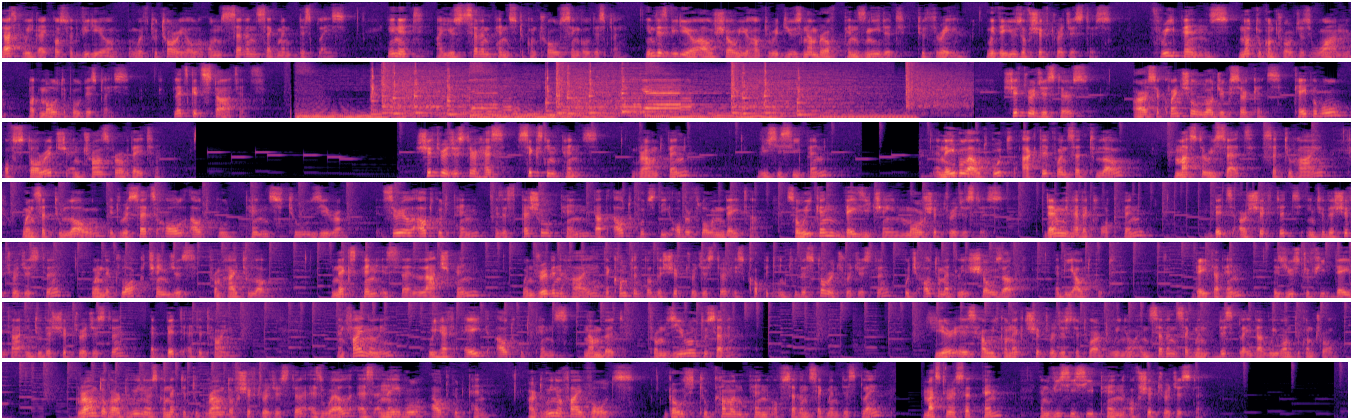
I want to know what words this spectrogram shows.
Last week I posted video with tutorial on 7 segment displays. In it I used 7 pins to control single display. In this video I'll show you how to reduce number of pins needed to 3 with the use of shift registers. 3 pins not to control just one but multiple displays. Let's get started. Shift registers are sequential logic circuits capable of storage and transfer of data. Shift register has 16 pins, ground pin, VCC pin, enable output active when set to low, master reset set to high, when set to low it resets all output pins to zero. Serial output pin is a special pin that outputs the overflowing data, so we can daisy chain more shift registers. Then we have a clock pin. Bits are shifted into the shift register when the clock changes from high to low. The next pin is the latch pin. When driven high, the content of the shift register is copied into the storage register, which ultimately shows up at the output. Data pin is used to feed data into the shift register a bit at a time. And finally, we have 8 output pins numbered from 0 to 7. Here is how we connect shift register to Arduino and 7 segment display that we want to control. Ground of Arduino is connected to ground of shift register as well as enable output pin. Arduino 5 volts goes to common pin of 7 segment display master reset pin and VCC pin of shift register.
